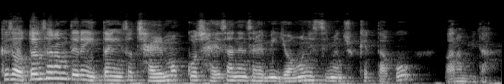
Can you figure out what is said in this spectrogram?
그래서 어떤 사람들은 이 땅에서 잘 먹고 잘 사는 삶이 영원했으면 좋겠다고 말합니다.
